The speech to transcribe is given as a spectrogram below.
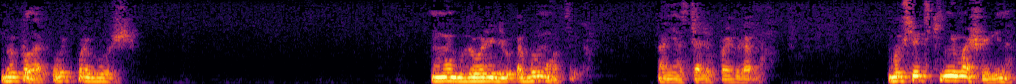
Выплакивать проще. Мы бы говорили об эмоциях, а не о старых программах. Мы все-таки не машина.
